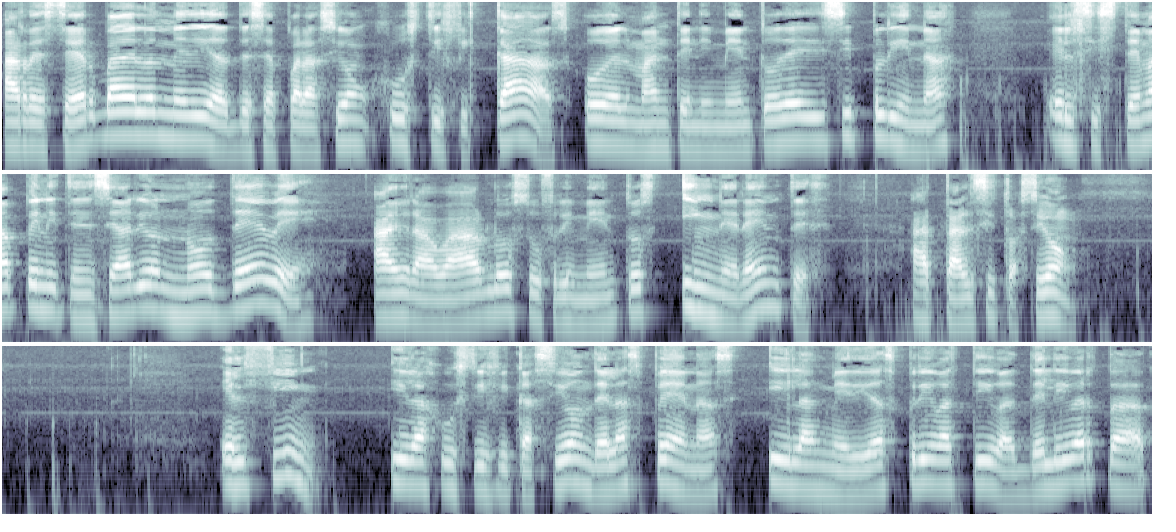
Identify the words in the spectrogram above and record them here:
a reserva de las medidas de separación justificadas o del mantenimiento de disciplina, el sistema penitenciario no debe agravar los sufrimientos inherentes a tal situación. El fin y la justificación de las penas y las medidas privativas de libertad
